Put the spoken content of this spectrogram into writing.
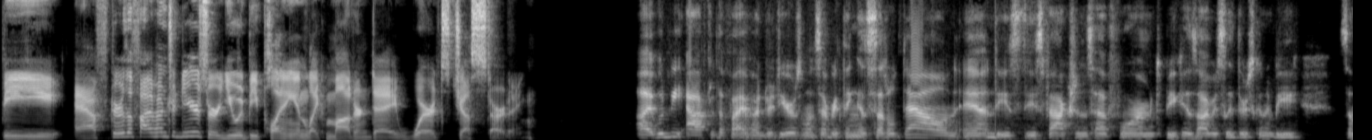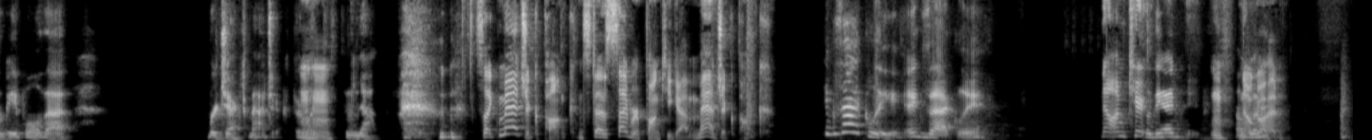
be after the 500 years, or you would be playing in like modern day where it's just starting? Uh, it would be after the 500 years once everything is settled down and these these factions have formed because obviously there's going to be some people that reject magic they're mm-hmm. like no it's like magic punk instead of cyberpunk you got magic punk exactly exactly now i'm curious so the idea mm, oh, no go, go ahead. ahead.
